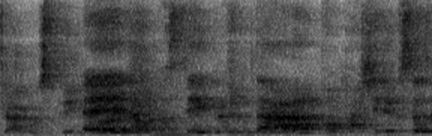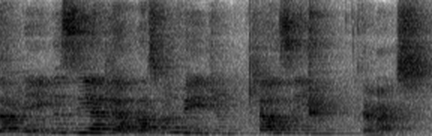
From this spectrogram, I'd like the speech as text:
Já gostei. É, dá um gostei para ajudar, compartilhe com seus amigos e até o próximo vídeo. Tchauzinho! Até mais.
